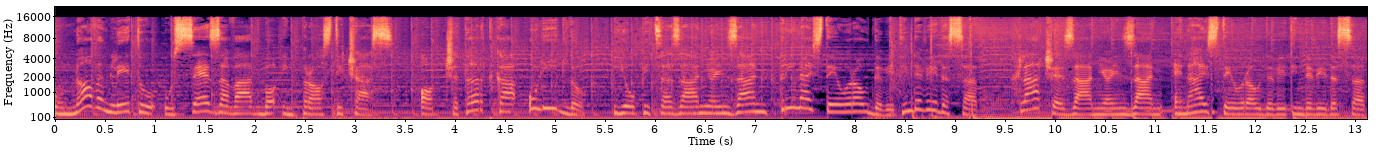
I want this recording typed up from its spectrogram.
V novem letu vse za vadbo in prosti čas. Od četrtka v Lidlu. Jopica za njo in za njo 13,99 evrov, hlače za njo in za njo 11,99 evrov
